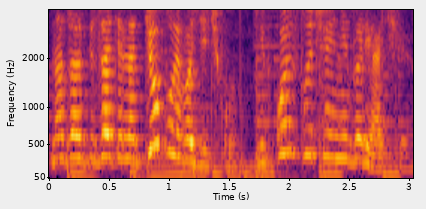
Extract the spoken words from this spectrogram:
Надо обязательно теплую водичку, ни в коем случае не горячую.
